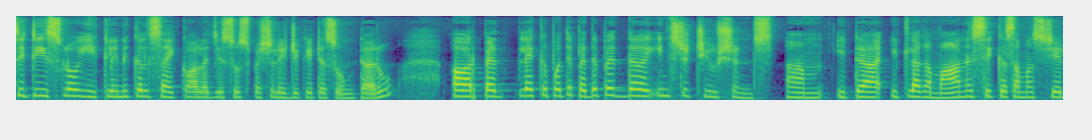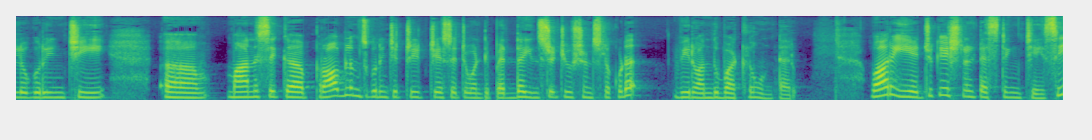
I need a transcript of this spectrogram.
సిటీస్లో ఈ క్లినికల్ సైకాలజిస్ట్ స్పెషల్ ఎడ్యుకేటర్స్ ఉంటారు. ఆర్ పెద్ద లేకపోతే పెద్ద పెద్ద ఇన్స్టిట్యూషన్స్ um, ఇట ఇట్లాగా మానసిక సమస్యలు గురించి uh, మానసిక ప్రాబ్లమ్స్ గురించి ట్రీట్ చేసేటువంటి పెద్ద ఇన్స్టిట్యూషన్స్లో కూడా వీరు అందుబాటులో ఉంటారు. వారు ఈ ఎడ్యుకేషనల్ టెస్టింగ్ చేసి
